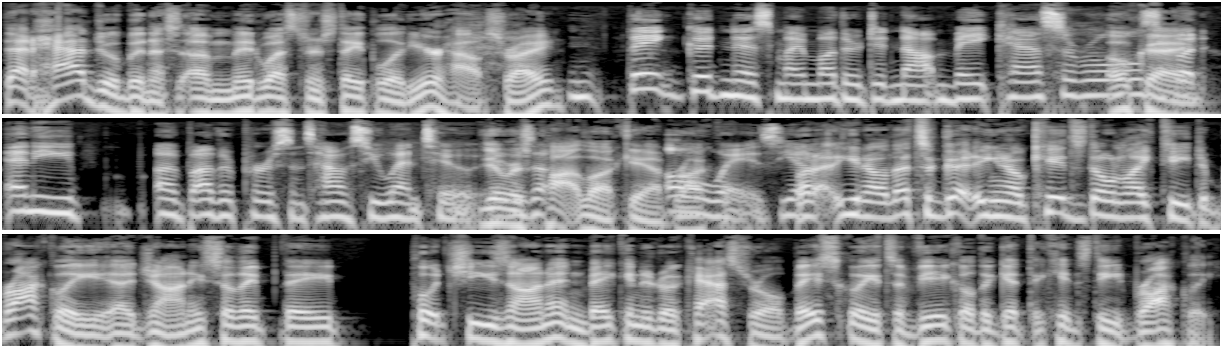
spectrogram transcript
that had to have been a, a Midwestern staple at your house, right? Thank goodness my mother did not make casseroles, Okay. but any other person's house you went to, There was a- potluck, yeah. broccoli. always, yeah. But uh, you know, that's a good. You know, kids don't like to eat the broccoli, uh, Johnny, so they they put cheese on it and bake it into a casserole. Basically, it's a vehicle to get the kids to eat broccoli.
